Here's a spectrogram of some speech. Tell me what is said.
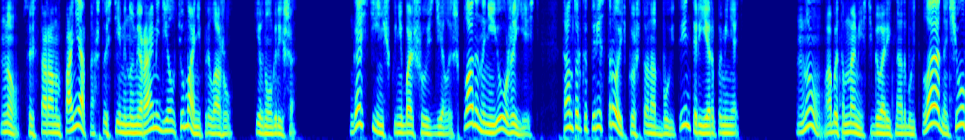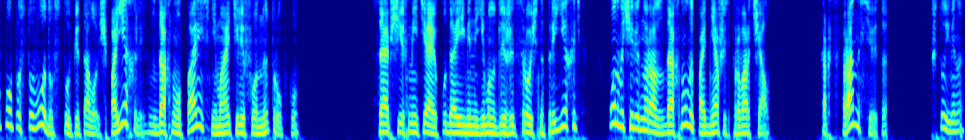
«Ну, с рестораном понятно, что с теми номерами делать ума не приложу», – кивнул Гриша. «Гостиничку небольшую сделаешь, планы на нее уже есть. Там только перестроить кое-что надо будет и интерьеры поменять. Ну, об этом на месте говорить надо будет. Ладно, чего попусту воду в ступе толочь. Поехали, вздохнул парень, снимая телефонную трубку. Сообщив Митяю, куда именно ему надлежит срочно приехать, он в очередной раз вздохнул и, поднявшись, проворчал. Как-то странно все это. Что именно?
